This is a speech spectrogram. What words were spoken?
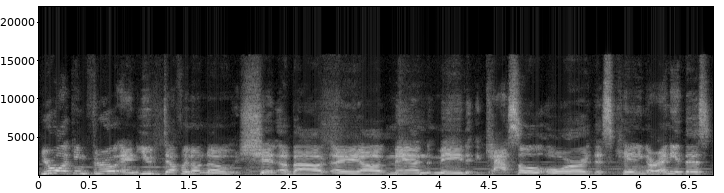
you're walking through and you definitely don't know shit about a uh, man-made castle or this king or any of this.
